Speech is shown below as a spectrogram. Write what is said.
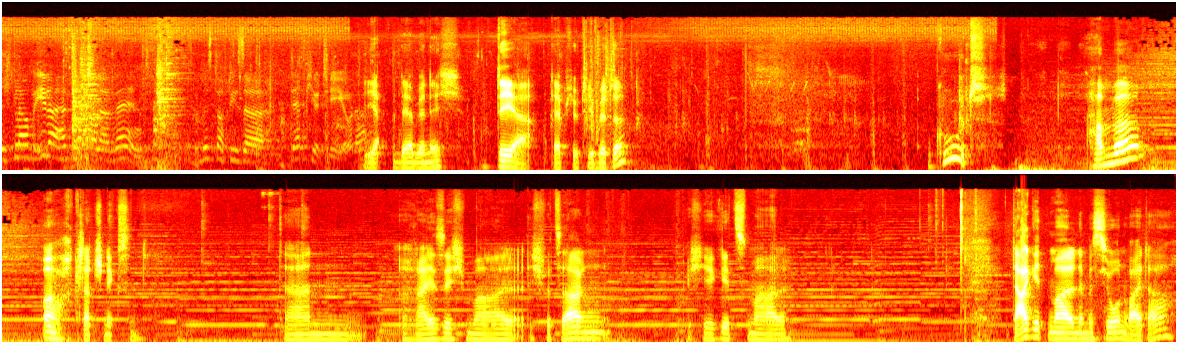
Ich glaube, Ela hat mich mal erwähnt. Du bist doch dieser Deputy, oder? Ja, der bin ich. Der Deputy, bitte. Gut. Haben wir. Ach, Klatschnixen. Dann reise ich mal. Ich würde sagen, hier geht's mal. Da geht mal eine Mission weiter.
